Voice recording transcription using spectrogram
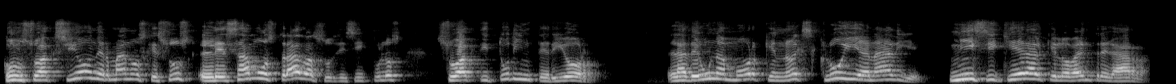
Con su acción, hermanos, Jesús les ha mostrado a sus discípulos su actitud interior, la de un amor que no excluye a nadie, ni siquiera al que lo va a entregar.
